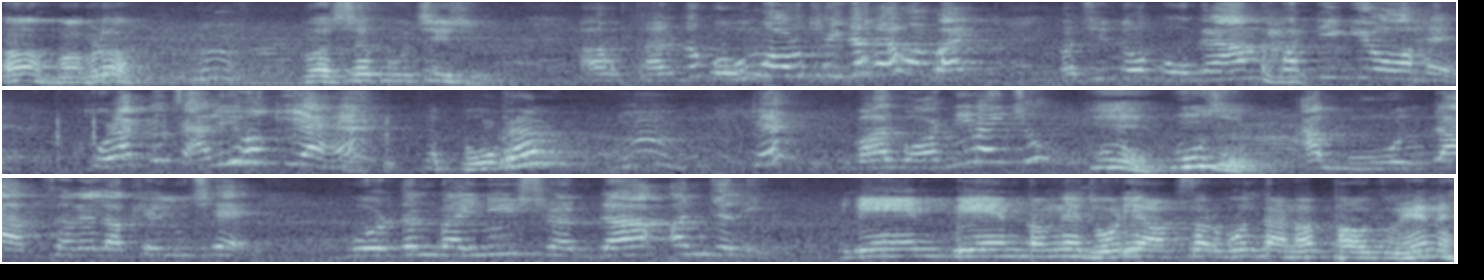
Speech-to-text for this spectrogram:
હા માબડો બસ પૂછીશું. તારે તો બહુ મોડું થઈ જાય હો ભાઈ. પછી તો પ્રોગ્રામ પતી ગયો હે. થોડાક તો ચાલી હો ગયા હે. પ્રોગ્રામ? હમ, કે બાર બોર્ડ નહીં વાંચ્યું? હે હું છે? આ મોટા અક્ષરે લખેલું છે ગોરધનભાઈની શ્રદ્ધા અંજલિ. બેન બેન તમને જોડિયા અક્ષર બોલતા નથી ફાવતું હે ને?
